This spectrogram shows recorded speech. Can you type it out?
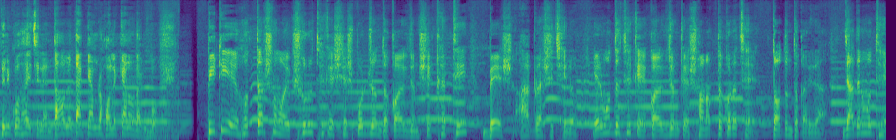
তিনি কোথায় ছিলেন? তাহলে তাকে আমরা হলে কেন রাখব পিটিএ হত্যার সময় শুরু থেকে শেষ পর্যন্ত কয়েকজন শিক্ষার্থী বেশ আগ্রাসী ছিল। এর মধ্যে থেকে কয়েকজনকে শনাক্ত করেছে তদন্তকারীরা, যাদের মধ্যে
